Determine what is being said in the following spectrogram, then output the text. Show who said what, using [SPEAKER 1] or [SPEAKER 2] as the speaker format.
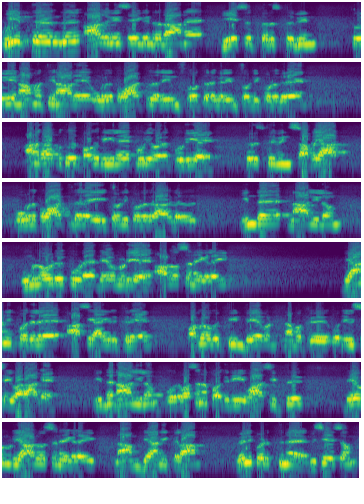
[SPEAKER 1] உயிர்த்தெழுந்து ஆளுகை செய்கின்றதான இயேசு கிறிஸ்துவின் தூய நாமத்தினாலே உங்களுக்கு வாழ்த்துதலையும் சோத்திரங்களையும் சொல்லிக் கொடுக்கிறேன். அனகாபுத்தூர் பகுதியிலே கூடி வரக்கூடிய கிறிஸ்துவின் சபையார் உங்களுக்கு வாழ்த்துதலை சொல்லிக் கொள்கிறார்கள் இந்த நாளிலும் உங்களோடு கூட தேவனுடைய ஆலோசனைகளை தியானிப்பதிலே ஆசையாயிருக்கிறேன். பரலோகத்தின் தேவன் நமக்கு உதவி செய்வாராக. இந்த நாளிலும் ஒரு வசன பகுதியை வாசித்து தேவனுடைய ஆலோசனைகளை நாம் தியானிக்கலாம். வெளிப்படுத்தின விசேஷம்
